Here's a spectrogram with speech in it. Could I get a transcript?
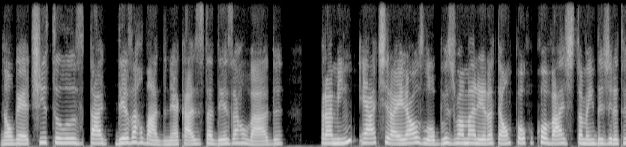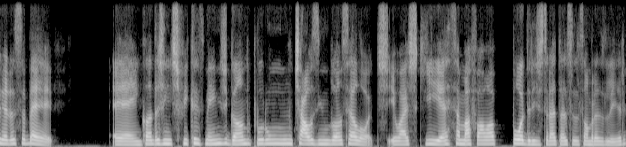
não ganha títulos, tá desarrumado, né? A casa está desarrumada. Para mim, é atirar ele aos lobos de uma maneira até um pouco covarde também da diretoria da CBF. É, enquanto a gente fica mendigando por um tchauzinho do Ancelotti. Eu acho que essa é uma forma podre de tratar a seleção brasileira.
